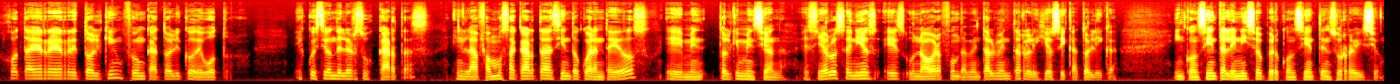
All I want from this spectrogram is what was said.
J.R.R. Tolkien fue un católico devoto. Es cuestión de leer sus cartas. En la famosa carta 142, eh, Tolkien menciona, El Señor de los Anillos es una obra fundamentalmente religiosa y católica, inconsciente al inicio pero consciente en su revisión.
